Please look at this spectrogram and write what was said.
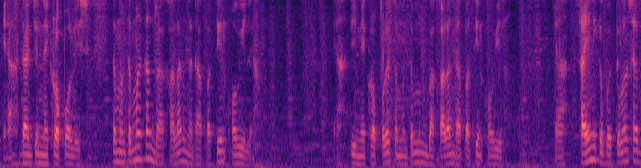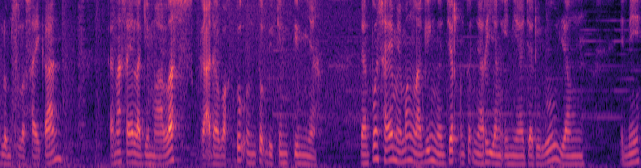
Ya dungeon Necropolis. Teman-teman kan bakalan ngedapetin oil ya. Ya di Necropolis teman-teman bakalan dapetin oil. Ya saya ini kebetulan saya belum selesaikan karena saya lagi males gak ada waktu untuk bikin timnya. Dan pun saya memang lagi ngejar untuk nyari yang ini aja dulu yang ini.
